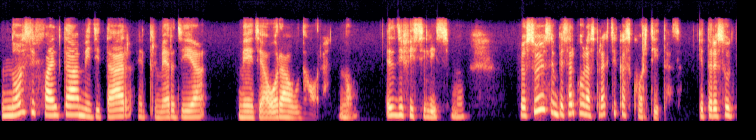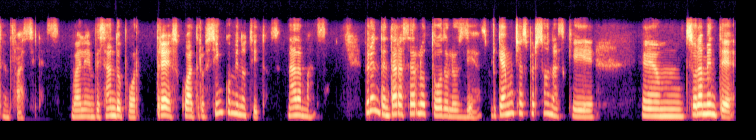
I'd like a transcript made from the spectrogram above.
no hace falta meditar el primer día media hora o una hora. No, es dificilísimo. Lo suyo es empezar con las prácticas cortitas, que te resulten fáciles, ¿vale? Empezando por tres, cuatro, cinco minutitos, nada más pero intentar hacerlo todos los días, porque hay muchas personas que em, solamente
